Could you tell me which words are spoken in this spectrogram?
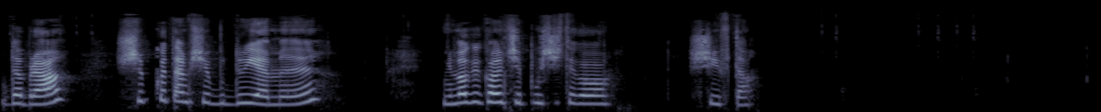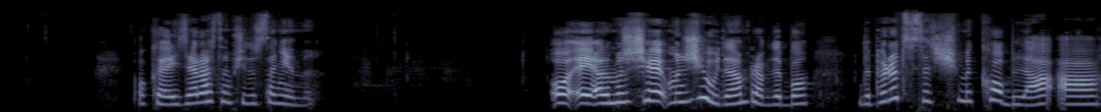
Dobra, szybko tam się budujemy. Nie mogę koniecznie puścić tego shifta. Okej, zaraz tam się dostaniemy. O, ej, ale może się, może się uda, naprawdę, bo dopiero co straciliśmy kobla, a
